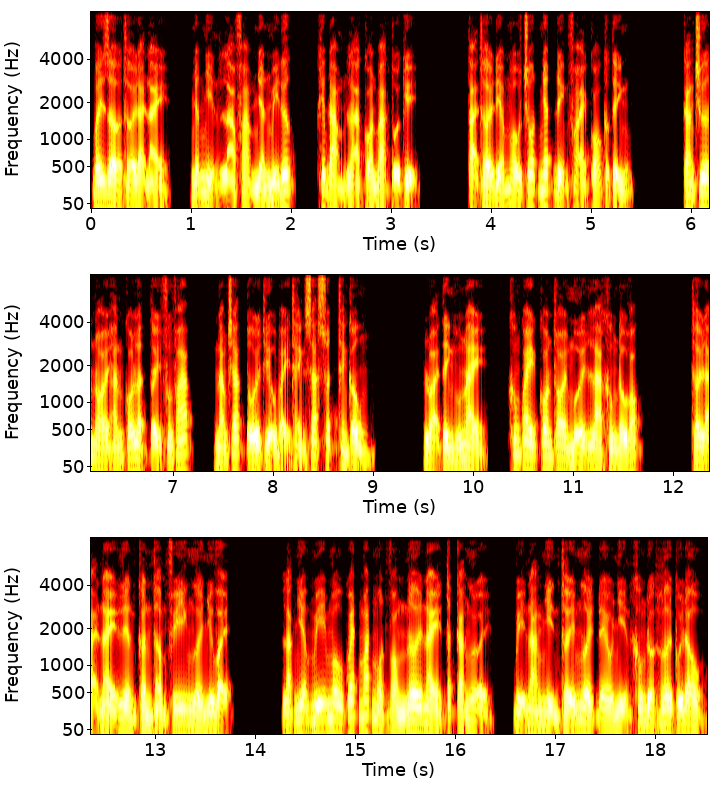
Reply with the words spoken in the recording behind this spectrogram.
bây giờ thời đại này, nhẫn nhịn là phạm nhân mỹ đức khiết đảm là con bạc tối kỵ. Tại thời điểm mấu chốt nhất định phải có cực tính. Càng chưa nói hắn có lật tẩy phương pháp, nắm chắc tối thiểu bảy thành sát xuất thành công. Loại tình huống này, không bay con toi mới là không đầu góc thời đại này liền cần thẩm phi người như vậy. Lạc nhiệm mỹ mâu quét mắt một vòng nơi này tất cả người, bị nàng nhìn thấy người đều nhịn không được hơi cúi đầu,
